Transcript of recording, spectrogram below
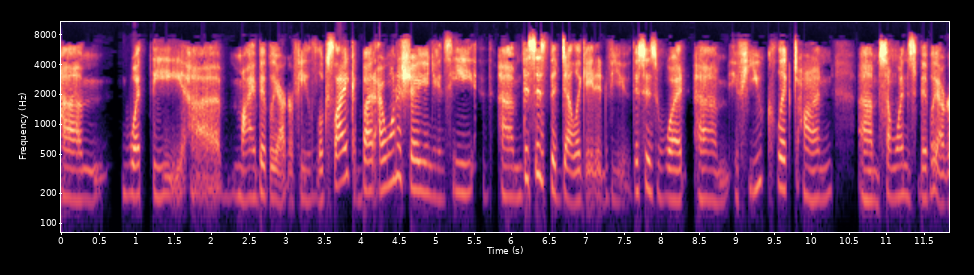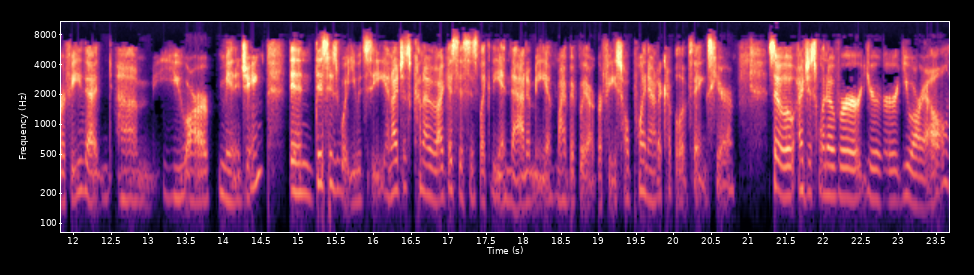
um, what the uh, my bibliography looks like, but I want to show you, and you can see um, this is the delegated view. This is what, um, if you clicked on um, someone's bibliography that um, you are managing, then this is what you would see. And I just kind of, I guess this is like the anatomy of my bibliography. So I'll point out a couple of things here. So I just went over your URL.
